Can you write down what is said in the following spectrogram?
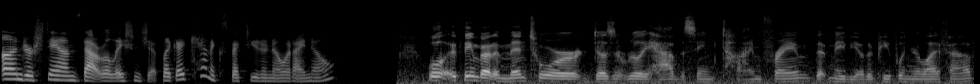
understands that relationship. Like, I can't expect you to know what I know. Well, the thing about a mentor doesn't really have the same time frame that maybe other people in your life have.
